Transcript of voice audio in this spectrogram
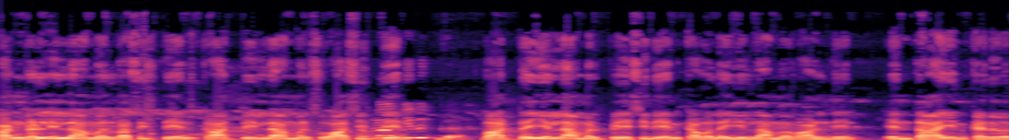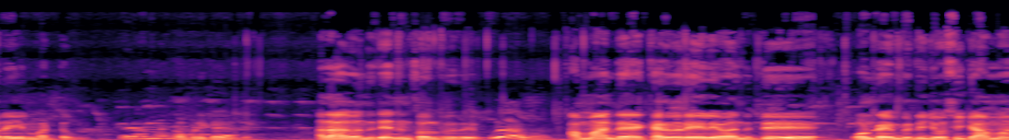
கண்கள் இல்லாமல் ரசித்தேன் காற்று இல்லாமல் சுவாசித்தேன் வார்த்தை இல்லாமல் பேசினேன் கவலை இல்லாமல் வாழ்ந்தேன். என் தாயின் கருவறையில் மட்டும். அப்படி கவிதை. அதாவது வந்துட்டு நான் சொல்றது? அம்மா அந்த கருவறையிலே வந்துட்டு ஒன்றையும் பற்றி யோசிக்காம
